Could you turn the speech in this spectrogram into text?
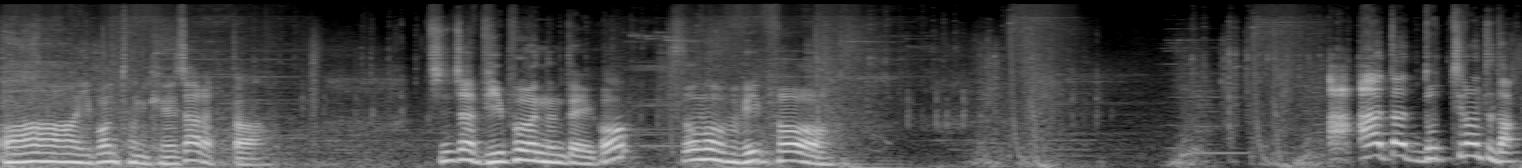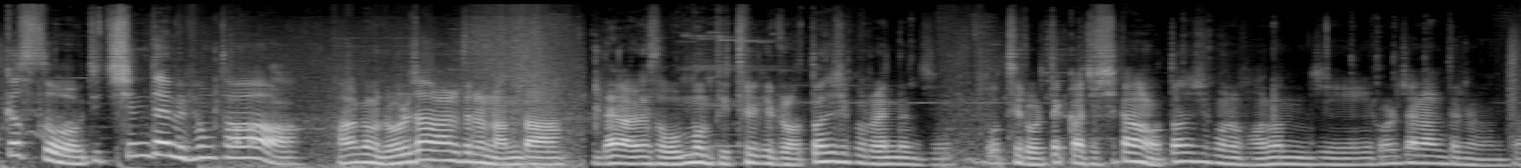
와 이번 턴 개 잘했다. 진짜 비퍼였는데 이거? 썬 오브 비퍼 아아나 노틸한테 낚였어. 니 친데미 평타. 방금 롤 잘할 들은 안다. 내가 여기서 온몸 비틀기를 어떤 식으로 했는지 노틸 올 때까지 시간을 어떤 식으로 벌었는지 롤 잘할 들은 안다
